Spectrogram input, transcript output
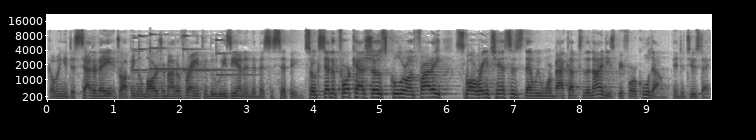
going into Saturday, dropping a large amount of rain through Louisiana into Mississippi. So extended forecast shows cooler on Friday, small rain chances, then we warm back up to the 90s before a cool down into Tuesday.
